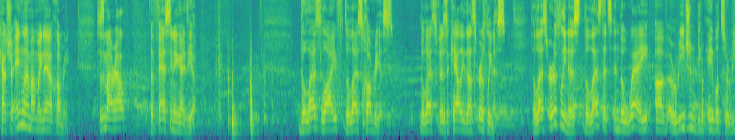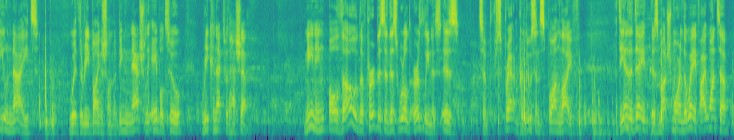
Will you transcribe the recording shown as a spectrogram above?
kasher ein lehem chamri. This is Maharal, a fascinating idea. The less life, the less chamrius, the less physicality, thus earthliness. The less earthliness, the less that's in the way of a region being able to reunite with the Ribbono Shel Olam, and being naturally able to reconnect with Hashem. Meaning, although the purpose of this world, earthliness, is to sprout and produce and spawn life, at the end of the day, there's much more in the way. If I want to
